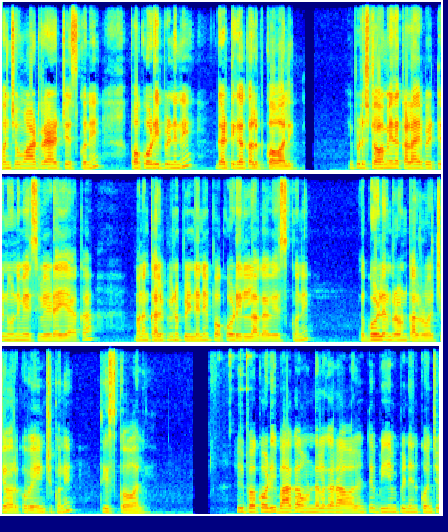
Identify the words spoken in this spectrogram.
కొంచెం వాటర్ యాడ్ చేసుకొని పకోడీ పిండిని గట్టిగా కలుపుకోవాలి. ఇప్పుడు స్టవ్ మీద కళాయి పెట్టి నూనె వేసి వేడయ్యాక మనం కలిపిన పిండిని పకోడీలాగా వేసుకొని గోల్డెన్ బ్రౌన్ కలర్ వచ్చే వరకు వేయించుకొని తీసుకోవాలి. ఈ పకోడీ బాగా ఉండలుగా రావాలంటే బియ్యం పిండిని కొంచెం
